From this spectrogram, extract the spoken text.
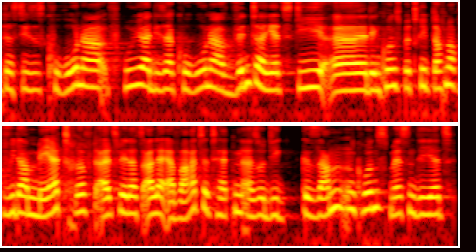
dass dieses Corona-Frühjahr, dieser Corona-Winter jetzt die äh, den Kunstbetrieb doch noch wieder mehr trifft, als wir das alle erwartet hätten. Also die gesamten Kunstmessen, die jetzt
